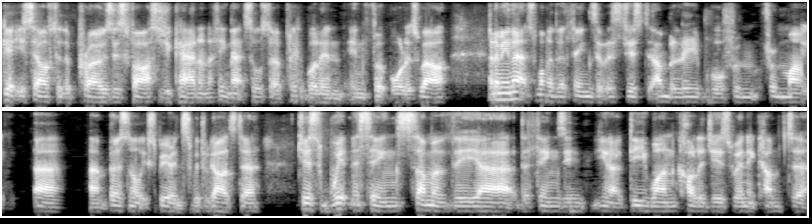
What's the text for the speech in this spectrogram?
get yourself to the pros as fast as you can. And I think that's also applicable in in football as well. And I mean that's one of the things that was just unbelievable from from my uh, um, personal experience with regards to just witnessing some of the uh, the things in you know D1 colleges when it comes to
